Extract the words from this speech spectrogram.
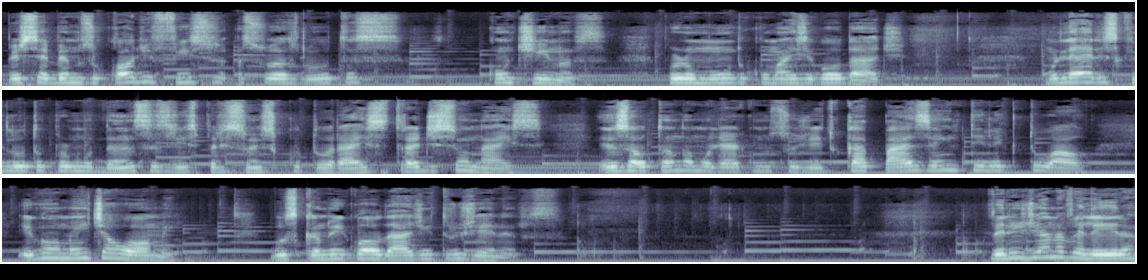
percebemos o qual difícil as suas lutas contínuas por um mundo com mais igualdade. Mulheres que lutam por mudanças de expressões culturais tradicionais exaltando a mulher como sujeito capaz e intelectual, igualmente ao homem, buscando igualdade entre os gêneros. Veridiana Veleira,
